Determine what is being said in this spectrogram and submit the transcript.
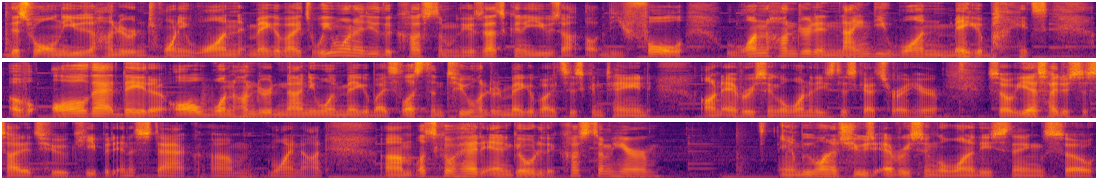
this will only use 121 megabytes. We want to do the custom because that's going to use uh, the full 191 megabytes of all that data. All 191 megabytes, less than 200 megabytes is contained on every single one of these diskettes right here. So yes, I just decided to keep it in a stack. Um, why not? Um, let's go ahead and go to the custom here. And we want to choose every single one of these things. So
